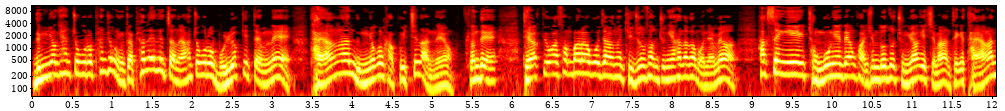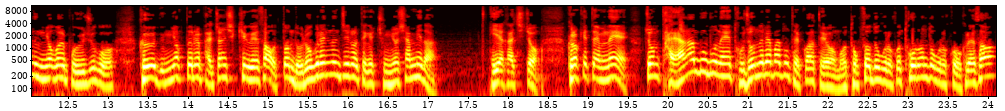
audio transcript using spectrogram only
능력이 한쪽으로 편중 그러니까 편애됐잖아요. 한쪽으로 몰렸기 때문에 다양한 능력을 갖고 있지는 않네요. 그런데 대학교가 선발하고자 하는 기준선 중에 하나가 뭐냐면 학생이 전공에 대한 관심도도 중요하겠지만 되게 다양한 능력을 보여주고 그 능력들을 발전시키기 위해서 어떤 노력을 했는지를 되게 중요시합니다. 이해 가시죠? 그렇기 때문에 좀 다양한 부분에 도전을 해봐도 될 것 같아요. 뭐 독서도 그렇고 토론도 그렇고 그래서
